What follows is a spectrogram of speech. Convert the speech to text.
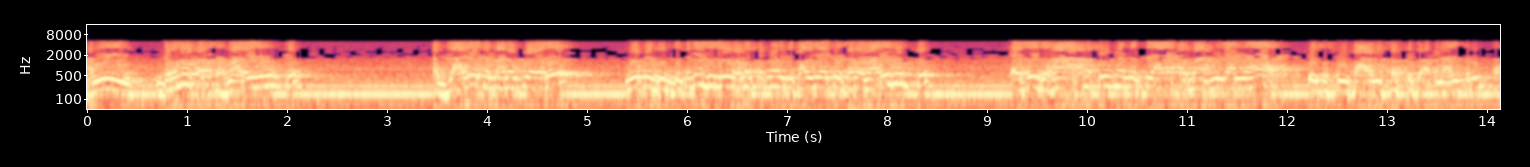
हमें दोनों पक्ष हमारे ही थे। अब जागे से मानो के अरे वो तो जितने भी लोग हमें सपने में दिखाई देते सब हमारे रूप थे। ऐसे जहाँ आत्मस्वरूप में व्यक्ति आया परमात्मा ज्ञान में आया तो इस संसार में सब कुछ अपना ही स्वरूप था।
